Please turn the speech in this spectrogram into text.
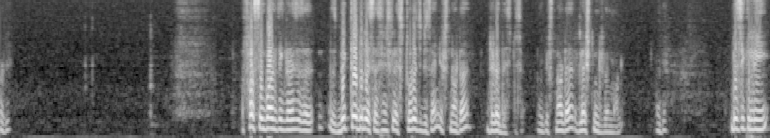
Okay. The first important thing to know is that this big table is essentially a storage design, it is not a database design, okay. it is not a relational data model. Okay. Basically,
